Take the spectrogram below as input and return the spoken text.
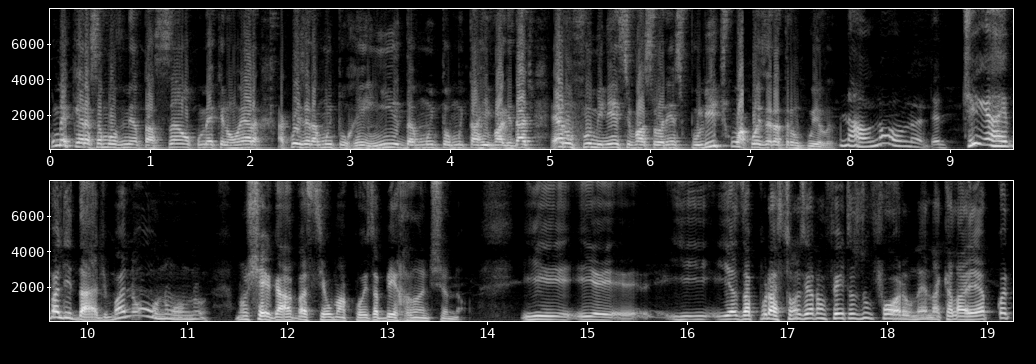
Como é que era essa movimentação? Como é que não era? A coisa era muito renhida, muito, muita rivalidade. Era um Fluminense Vassourense político ou a coisa era tranquila? Não, não, não tinha rivalidade, mas não, não, não, chegava a ser uma coisa aberrante, não. E, e, e, e, as apurações eram feitas no fórum, né? Naquela época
